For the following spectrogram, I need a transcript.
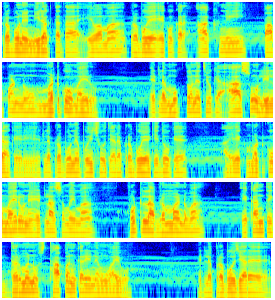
પ્રભુને નિરખતા હતા. એવામાં પ્રભુએ એક વખત આંખની પાપણનું મટકું માર્યું. એટલે મુક્તોને થયું કે આ શું લીલા કરી? એટલે પ્રભુને પૂછ્યું, ત્યારે પ્રભુએ કીધું કે આ એક મટકું માર્યું ને એટલા સમયમાં ફૂટલા બ્રહ્માંડમાં એકાંતિક ધર્મનું સ્થાપન કરીને હું આવ્યો. એટલે પ્રભુ જ્યારે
